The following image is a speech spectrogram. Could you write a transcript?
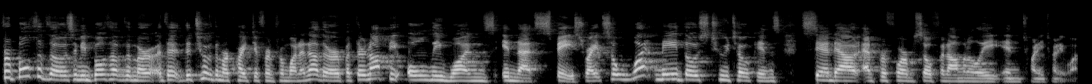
for both of those, I mean, both of them are the, the two of them are quite different from one another, but they're not the only ones in that space, right? So, what made those two tokens stand out and perform so phenomenally in 2021?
